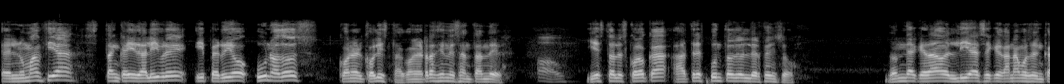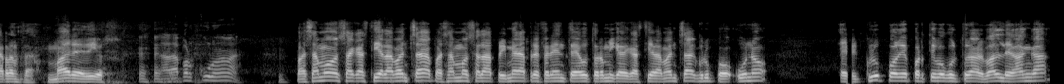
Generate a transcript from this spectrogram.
El Numancia está en caída libre y perdió 1-2 con el colista, con el Racing de Santander. Y esto les coloca a tres puntos del descenso. ¿Dónde ha quedado el día ese que ganamos en Carranza? Madre de Dios. Nada por culo nada más. Pasamos a Castilla-La Mancha, pasamos a la primera preferente autonómica de Castilla-La Mancha, grupo 1. El Club Polideportivo Cultural Valdeganga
